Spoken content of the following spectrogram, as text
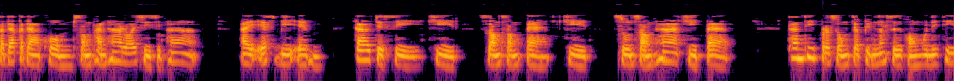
กรกฎาคม 2545 ISBN 974ขีด228ขีด025ขีด8ท่านที่ประสงค์จะพิมพ์หนังสือของมูลนิธิ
